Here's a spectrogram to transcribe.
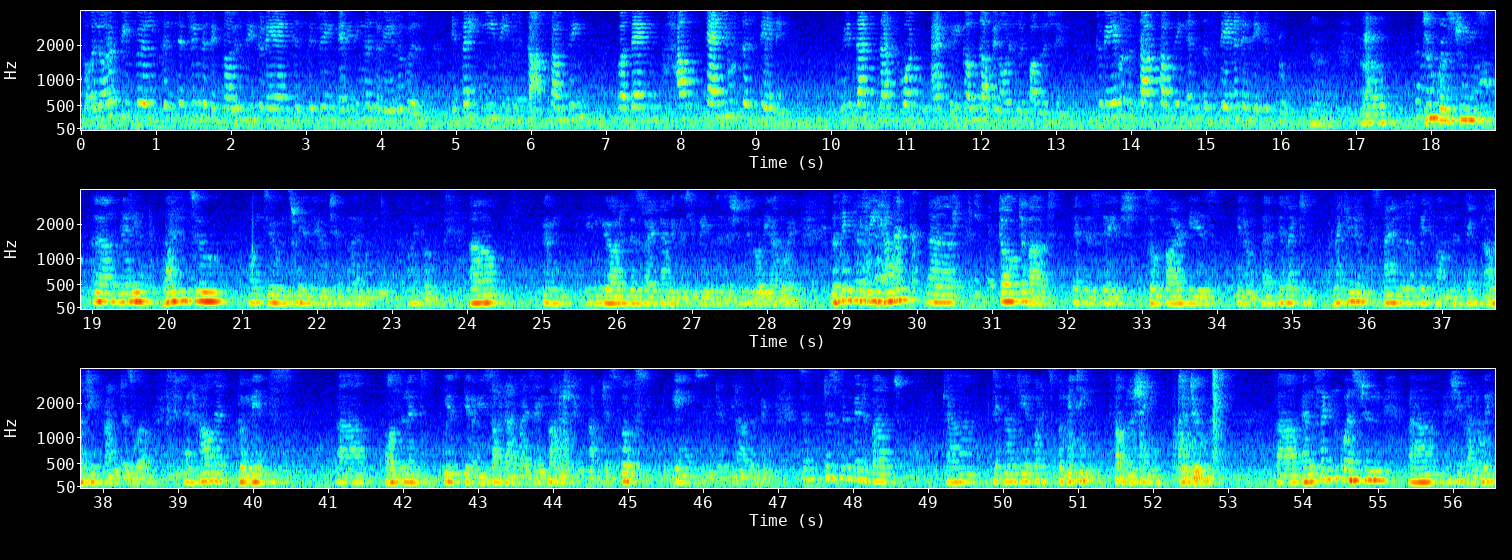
So a lot of people, considering the technology today and considering everything that's available, it's very easy to start something, but then how can you sustain it? I mean, that's, that's what actually comes up in alternate publishing. To be able to start something and sustain it and take it through. Uh, two questions, uh, really. One, two, one, two, and three of you, Chippa and Michael. Uh, I'm leaving you out of this right now because you made the decision to go the other way. The thing that we haven't uh, talked about at this stage so far is, you know, uh, I'd like to I'd like you to expand a little bit on the technology front as well, and how that permits uh, alternate. You, you know, you started out by saying publishing not just books, games, you do you know other things. So just a little bit about uh, technology and what it's permitting publishing to do. Uh, and the second question, uh, she run away?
